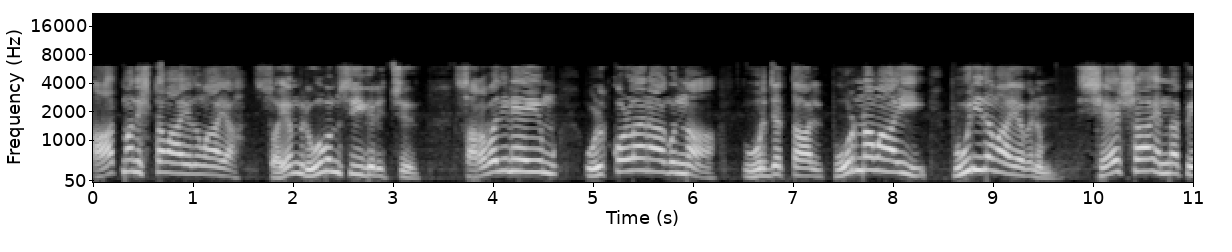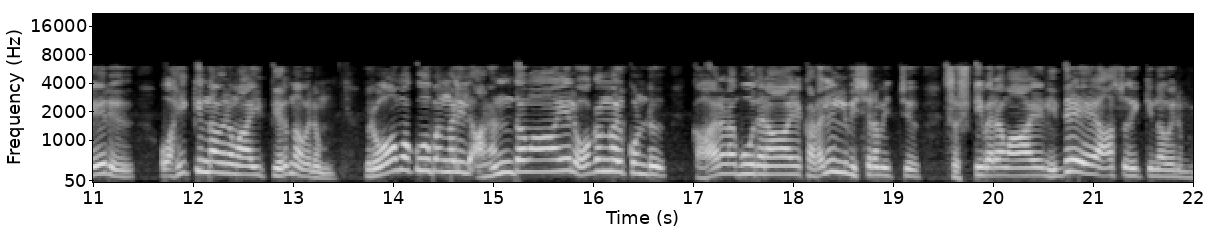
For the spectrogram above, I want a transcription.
ആത്മനിഷ്ഠമായതുമായ സ്വയം രൂപം സ്വീകരിച്ച് സർവതിനെയും ഉൾക്കൊള്ളാനാകുന്ന ഊർജത്താൽ പൂർണമായി പൂരിതമായവനും ശേഷ എന്ന പേര് വഹിക്കുന്നവനുമായി തീർന്നവനും രോമകൂപങ്ങളിൽ അനന്തമായ ലോകങ്ങൾ കൊണ്ട് കാരണഭൂതനായ കടലിൽ വിശ്രമിച്ച് സൃഷ്ടിപരമായ നിദ്രയെ ആസ്വദിക്കുന്നവനും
